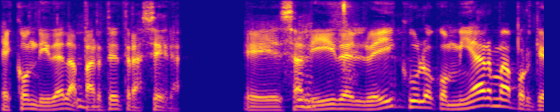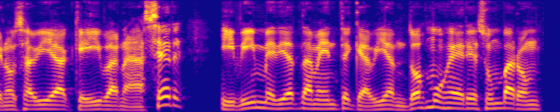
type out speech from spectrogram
escondida en la parte trasera. Eh, salí del vehículo con mi arma porque no sabía qué iban a hacer y vi inmediatamente que habían dos mujeres, un varón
